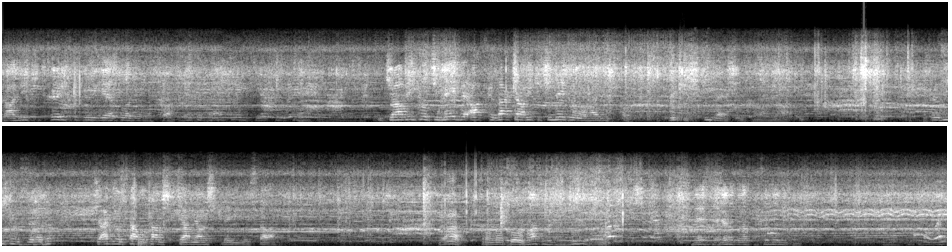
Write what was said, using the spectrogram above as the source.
Кажи, че скарите ми ги е сложил в това. Тя вика, че не е бе, аз казах, тя вика, че не е било, хайде, що. Вика, че ти беше. Казих им, здраве. Тя ги е остава там, ще тя нямаше къде ги е остава. Wow, well, that's close. Zaraz to sobie nie Oh, wait.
